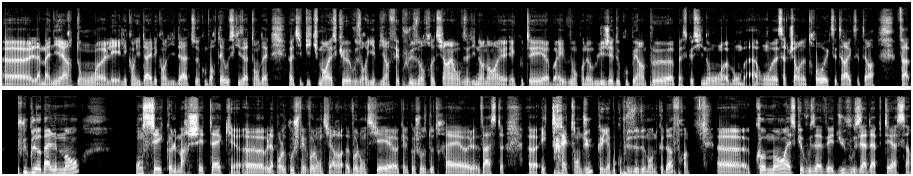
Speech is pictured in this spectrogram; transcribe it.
la manière dont les, candidats et les candidates se comportaient ou ce qu'ils attendaient? Typiquement, est-ce que vous auriez bien fait plus d'entretiens et on vous a dit non non, écoutez, bah, donc on est obligé de couper un peu parce que sinon bon bah on, ça churne trop, etc. etc. Enfin plus globalement, on sait que le marché tech, euh, là pour le coup, je fais volontiers, euh, quelque chose de très euh, vaste et très tendu, qu'il y a beaucoup plus de demandes que d'offres. comment est-ce que vous avez dû vous adapter à ça?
